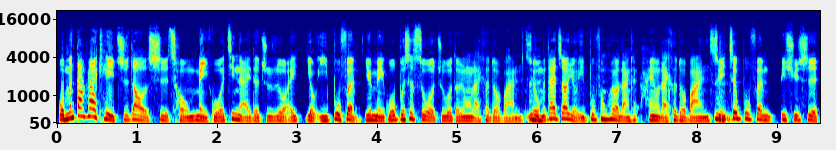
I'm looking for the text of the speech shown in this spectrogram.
我们大概可以知道的是，从美国进来的猪肉，诶，有一部分，因为美国不是所有猪肉都用莱克多巴胺，所以我们大家知道有一部分会有莱克含有莱克多巴胺，所以这部分必须是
